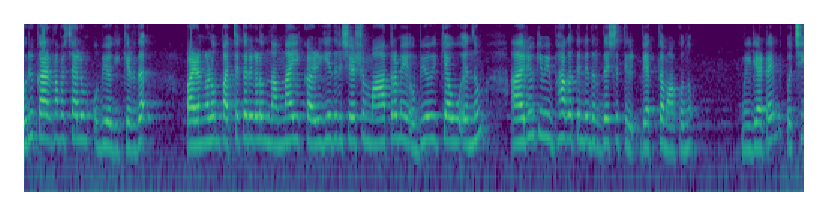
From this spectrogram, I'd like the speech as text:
ഒരു കാരണവശാലും ഉപയോഗിക്കരുത്. പഴങ്ങളും പച്ചക്കറികളും നന്നായി കഴുകിയതിനു ശേഷം മാത്രമേ ഉപയോഗിക്കാവൂ എന്നും ആരോഗ്യ വിഭാഗത്തിന്റെ നിർദ്ദേശത്തിൽ വ്യക്തമാക്കുന്നു. Media time Kochi.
